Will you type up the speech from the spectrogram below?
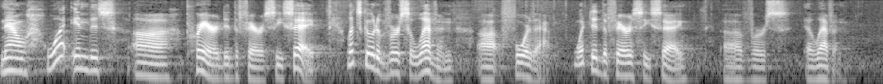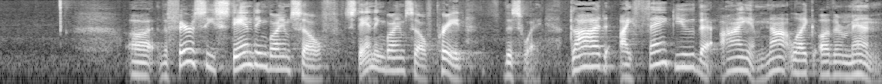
Now, what in this uh, prayer did the Pharisee say? Let's go to verse 11 uh, for that. What did the Pharisee say? Uh, verse 11. Uh, the Pharisee, standing by himself, standing by himself, prayed this way God, I thank you that I am not like other men,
